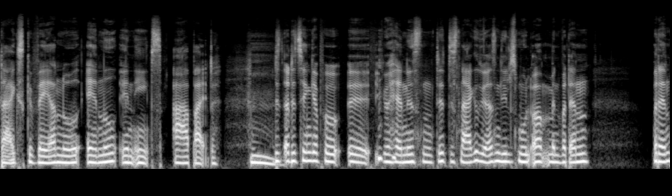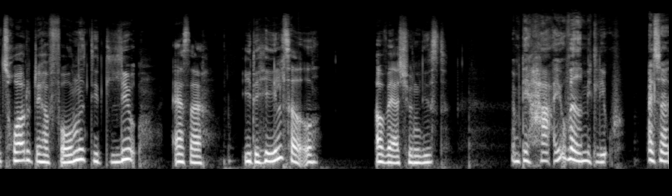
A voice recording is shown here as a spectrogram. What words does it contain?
der ikke skal være noget andet end ens arbejde. Mm. Det, og det tænker jeg på, øh, Johannesen, det, det snakkede vi også en lille smule om, men hvordan, hvordan tror du, det har formet dit liv, altså i det hele taget, at være journalist? Jamen, det har jo været mit liv. Altså,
